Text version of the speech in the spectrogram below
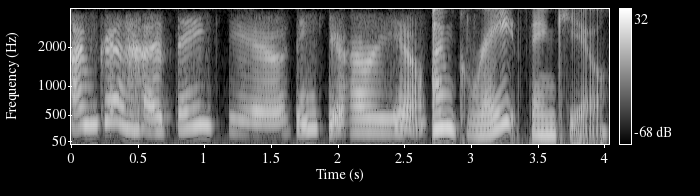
I'm good. Thank you. Thank you. How are you? I'm great, thank you.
